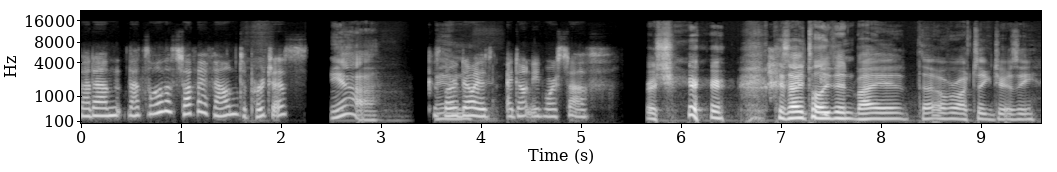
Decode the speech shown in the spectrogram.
But um that's all the stuff I found to purchase. Yeah. Because Lord no, I, I don't need more stuff. For sure. Because I totally didn't buy the Overwatch League jersey.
